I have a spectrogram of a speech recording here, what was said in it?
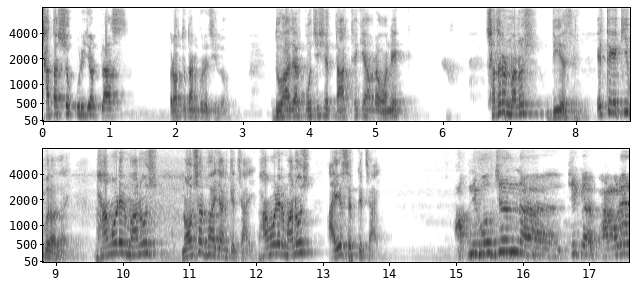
সাতাশশো কুড়ি জন প্লাস রক্তদান করেছিল। দু হাজার পঁচিশে তার থেকে আমরা অনেক সাধারণ মানুষ দিয়েছে। এর থেকে কি বোঝা যায়? ভাঙড়ের মানুষ নওশাদ ভাইজানকে চায়, ভাঙড়ের মানুষ আইএসএফকে চায়। আপনি বলছেন ঠিক আছে, ভাঙড়ের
